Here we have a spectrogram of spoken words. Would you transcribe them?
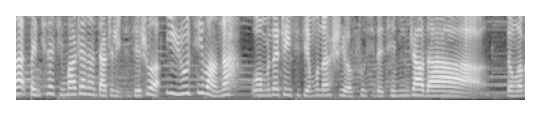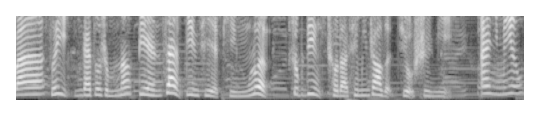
好了，本期的情报站呢到这里就结束了。一如既往啊，我们的这期节目呢是有素汐的签名照的，懂了吧？所以应该做什么呢？点赞并且评论，说不定抽到签名照的就是你。爱你们哟，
